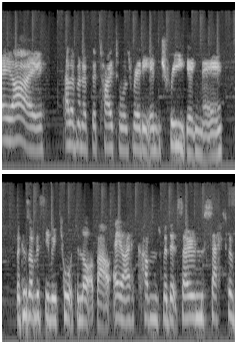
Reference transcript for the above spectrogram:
AI element of the title is really intriguing me because obviously we talked a lot about AI comes with its own set of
